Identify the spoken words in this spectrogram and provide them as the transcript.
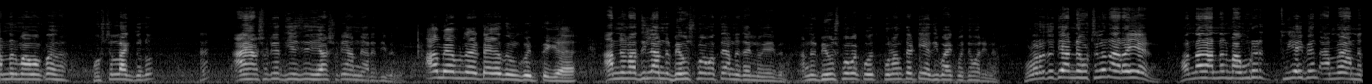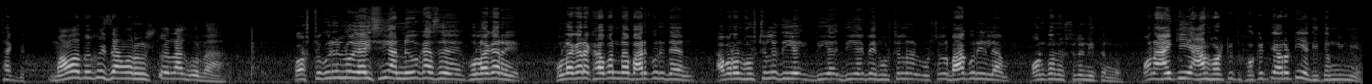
আন্নার মামা কয় হোস্টেল লাগতো না। হ্যাঁ আই হাঁসশো টাকা দিয়েছি হাঁসশো টাকা আপনি আরে দিবেন আমি আপনার টাকা তুমি করতে গা আন্নে না দিলে আন্নের বেহুশ মামাতে আন্নে যাই লই আইবেন। আন্নের বেহুশ মামা কোন আনতে টিয়া দিবাই কইতে পারি না। ওনারা যদি আন্নে হোস্টেলে না রাইয়েন অন্যার আন্নের মামুরের থুই আইবেন আন্নে আন্নে থাকবেন। মামা তো কইছে আমার হোস্টেলে রাখব না। কষ্ট করে লই আইছি আন্নেও কাছে হোলাগারে। হোলাগারে খাবার না বার করে দেন। আবার অন হোস্টেলে দিয়ে দিয়ে দিয়ে আইবেন হোস্টেলে হোস্টেলে বার করে এলাম অন কোন হোস্টেলে নিতেন না। অন আই কি আর হকেট হকেটে আরও টিয়া দিতাম নি মিয়া?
